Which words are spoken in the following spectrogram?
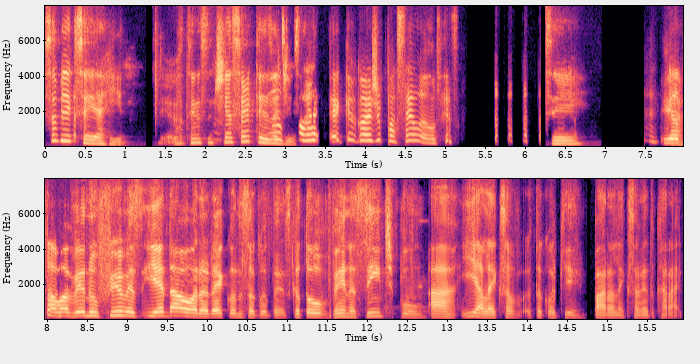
Sabia que você ia rir. Eu tenho- tinha certeza disso. é que eu gosto de pastelão. Sei. E É. eu tava vendo o filme assim, e é da hora, né, quando isso acontece. Que eu tô vendo assim, tipo, ah, e Alexa, eu tô com aqui. Para, Alexa, velho do caralho.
